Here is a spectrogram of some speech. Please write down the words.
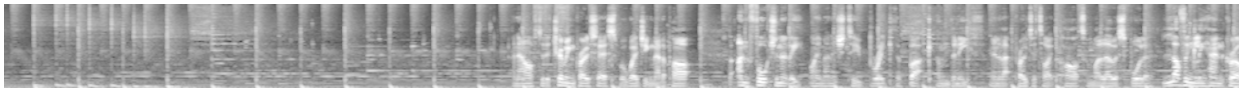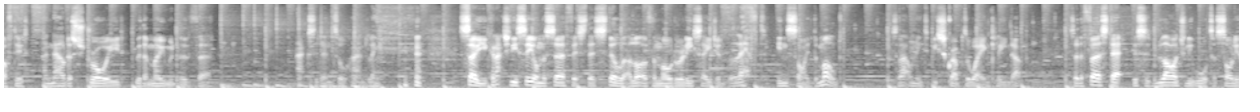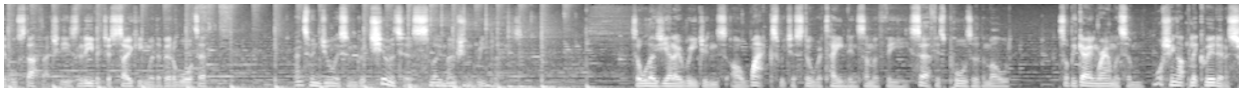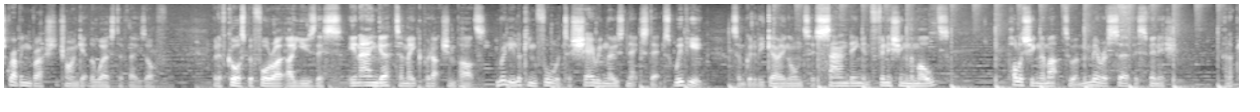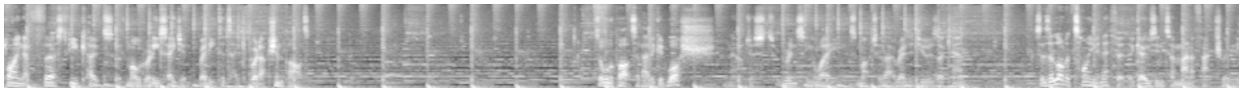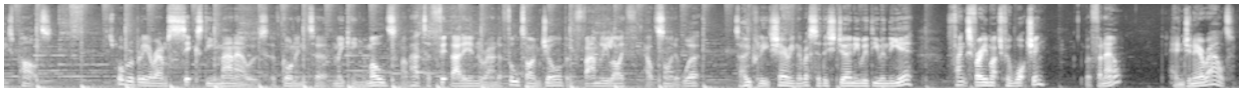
And now after the trimming process, we're wedging that apart. But unfortunately, I managed to break the buck underneath into that prototype part on my lower spoiler, lovingly handcrafted and now destroyed with a moment of uh, accidental handling. so you can actually see on the surface there's still a lot of the mould release agent left inside the mould. So that will need to be scrubbed away and cleaned up. So the first step, this is largely water soluble stuff actually, is leave it just soaking with a bit of water and to enjoy some gratuitous slow motion replays. So all those yellow regions are wax which are still retained in some of the surface pores of the mould. So I'll be going around with some washing up liquid and a scrubbing brush to try and get the worst of those off. But of course, before I, I, use this in anger to make production parts, I'm really looking forward to sharing those next steps with you. So I'm going to be going on to sanding and finishing the moulds, polishing them up to a mirror surface finish, and applying a first few coats of mould release agent ready to take a production part. So all the parts have had a good wash, and now just rinsing away as much of that residue as I can. So there's a lot of time and effort that goes into manufacturing these parts. It's probably around 60 man hours have gone into making the moulds. I've had to fit that in around a full-time job and family life outside of work. So hopefully sharing the rest of this journey with you in the year. Thanks very much for watching. But for now, Hengineer out.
